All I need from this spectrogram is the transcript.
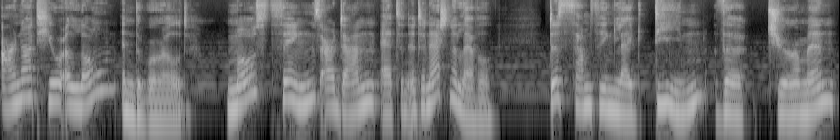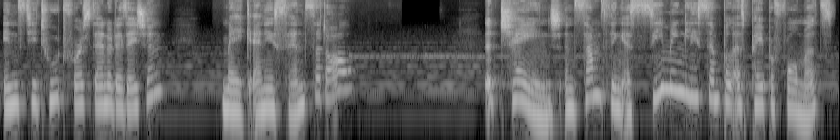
are not here alone in the world. Most things are done at an international level. Does something like DIN, the German Institute for Standardization, make any sense at all? A change in something as seemingly simple as paper formats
